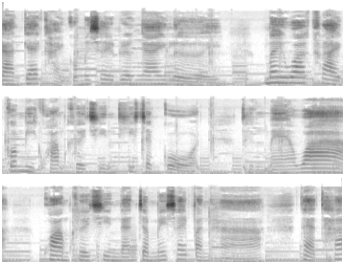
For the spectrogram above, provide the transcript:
การแก้ไขก็ไม่ใช่เรื่องง่ายเลย ไม่ว่าใครก็มีความเคยชินที่จะโกรธ ถึงแม้ว่า ความเคยชินนั้นจะไม่ใช่ปัญหา แต่ถ้า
